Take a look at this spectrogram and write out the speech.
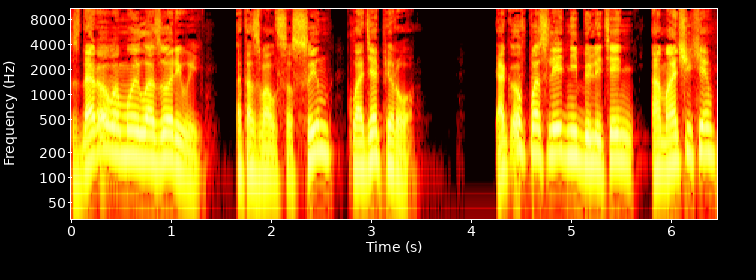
«Здорово, мой лазоревый», — отозвался сын, кладя перо. «Каков последний бюллетень о мачехе?»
